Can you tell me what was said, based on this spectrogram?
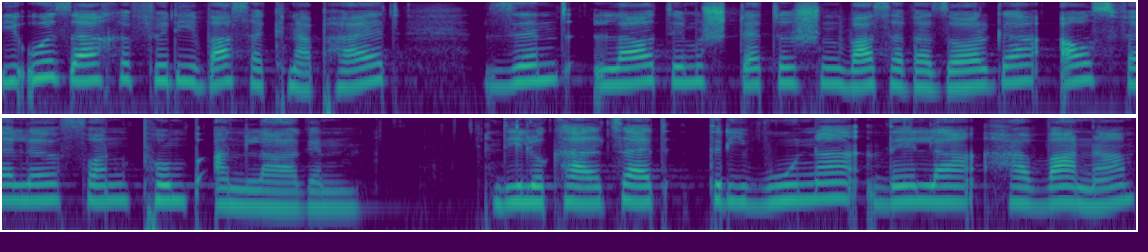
Die Ursache für die Wasserknappheit sind laut dem städtischen Wasserversorger Ausfälle von Pumpanlagen. Die Lokalzeit Tribuna de la Habana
